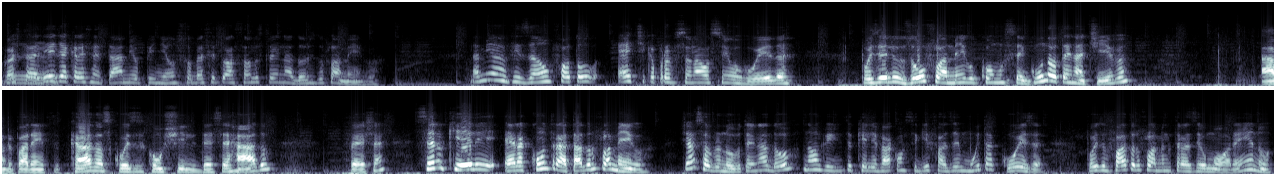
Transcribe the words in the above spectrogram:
gostaria é. de acrescentar a minha opinião sobre a situação dos treinadores do Flamengo. Na minha visão, faltou ética profissional ao senhor Rueda, pois ele usou o Flamengo como segunda alternativa. Abre parênteses, caso as coisas com o Chile dessem errado, fecha. Sendo que ele era contratado no Flamengo. Já sobre o novo treinador, não acredito que ele vá conseguir fazer muita coisa, pois o fato do Flamengo trazer o Moreno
